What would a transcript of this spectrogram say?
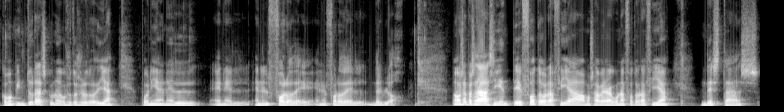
como pinturas que uno de vosotros el otro día ponía en el, en el, en el foro, de, en el foro del, del blog. Vamos a pasar a la siguiente fotografía, vamos a ver alguna fotografía de estas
